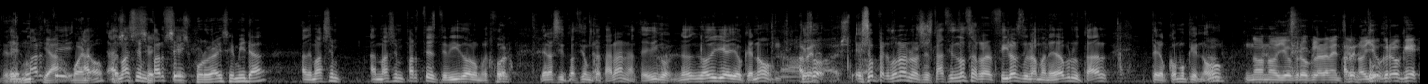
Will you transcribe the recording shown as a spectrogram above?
de en parte, bueno, pues además se, en parte, se y se mira. además en, además en parte es debido a lo mejor de la situación catalana, te digo, no, no diría yo que no. eso, eso, perdona, nos está haciendo cerrar filas de una manera brutal, pero ¿cómo que no? No, no, yo creo claramente ver, no. tú- Yo creo que,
